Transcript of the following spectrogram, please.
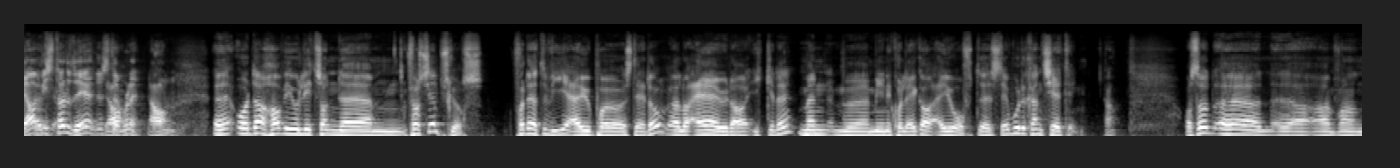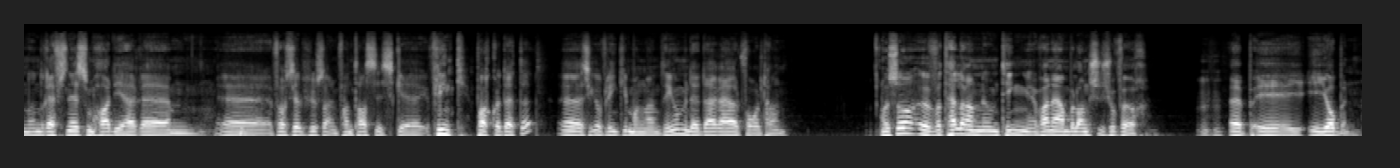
ja visst har du det. Det stemmer, det. Ja. Uh, og da har vi jo litt sånn um, førstehjelpskurs. For vi er jo på steder, eller jeg er jo da ikke det, men mine kollegaer er jo ofte steder hvor det kan skje ting. Ja. Og så uh, Refsnes, som har de her uh, uh, førstehjelpskursene, fantastisk uh, flink på akkurat dette. Uh, sikkert flink i mange andre ting, men det der er et forhold til han. Og så uh, forteller han om ting, for han er ambulansesjåfør mm -hmm. i, i, jobben,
